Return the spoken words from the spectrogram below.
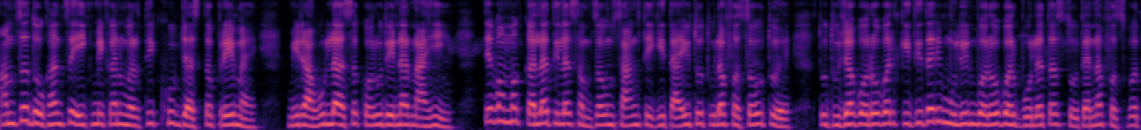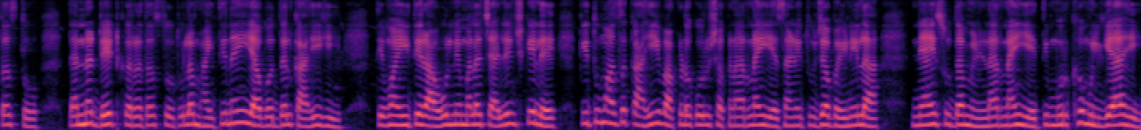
आमचं दोघांचं एकमेकांवरती खूप जास्त प्रेम आहे. मी राहुलला असं करू देणार नाही. तेव्हा मग कला तिला समजावून सांगते की ताई तो तुला फसवतोय. तो तुझ्याबरोबर कितीतरी मुलींबरोबर बोलत असतो त्यांना फसवत असतो त्यांना डेट करत असतो. तुला माहिती नाही याबद्दल काहीही. तेव्हा इथे राहुलने मला चॅलेंज केलं आहे की तू माझं काहीही वाकडं करू शकणार नाही आहेस आणि तुझ्या बहिणीला न्यायसुद्धा मिळणार नाही आहे ती मूर्ख मुलगी आहे.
